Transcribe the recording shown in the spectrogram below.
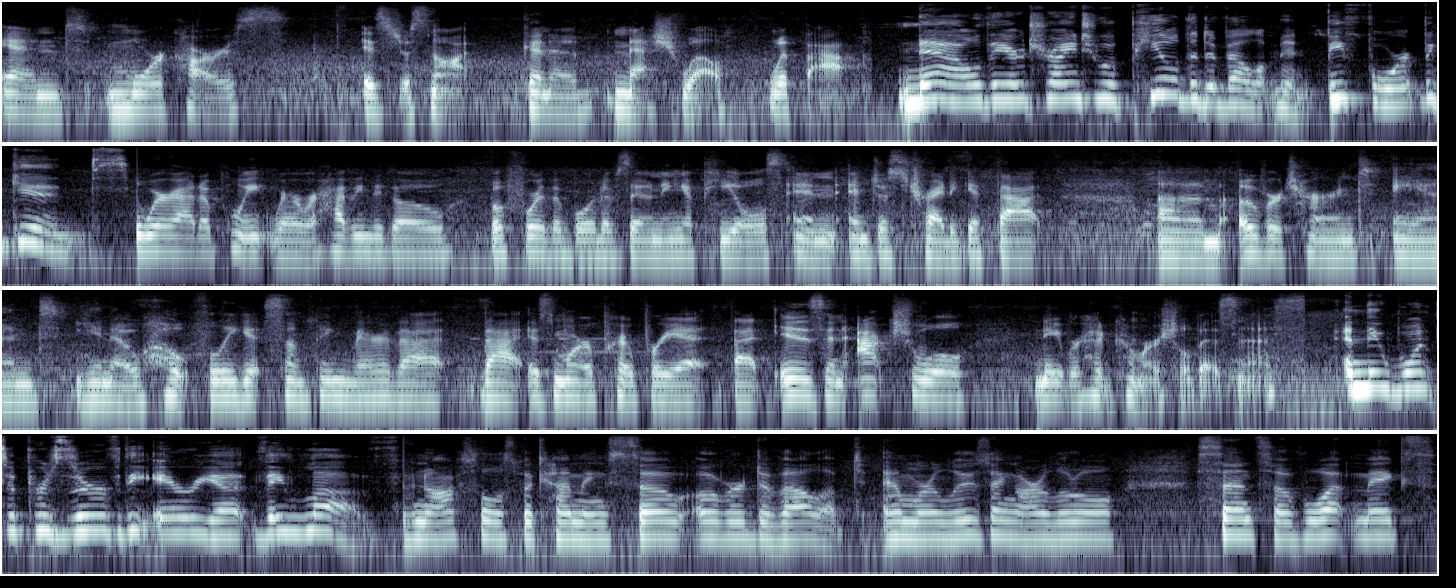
and more cars is just not going to mesh well with that. Now they are trying to appeal the development before it begins. We're at a point where we're having to go before the Board of Zoning Appeals and, and just try to get that um, overturned and, you know, hopefully get something there that, that is more appropriate, that is an actual neighborhood commercial business. And they want to preserve the area they love. Knoxville is becoming so overdeveloped and we're losing our little sense of what makes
